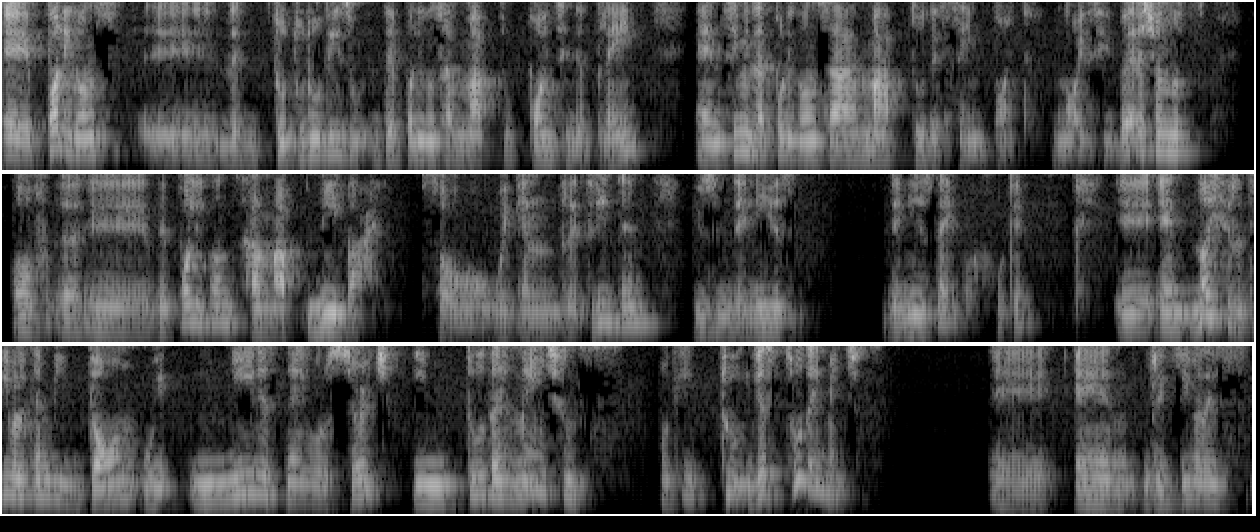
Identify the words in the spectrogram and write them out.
uh, polygons, uh, the, to, to do this, the polygons are mapped to points in the plane, and similar polygons are mapped to the same point. Noisy versions of, of uh, uh, the polygons are mapped nearby, so we can retrieve them using the nearest, the nearest neighbor. Okay, and noisy retrieval can be done with nearest neighbor search in two dimensions okay? Two just two dimensions. Uh, and retrieval is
